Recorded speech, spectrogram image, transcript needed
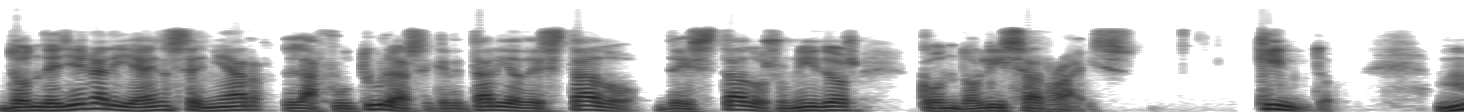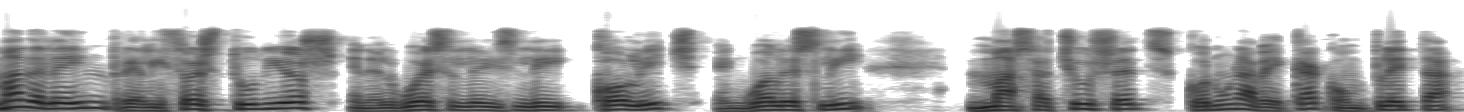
donde llegaría a enseñar la futura secretaria de Estado de Estados Unidos, Condoleezza Rice. Quinto, Madeleine realizó estudios en el Wellesley College en Wellesley, Massachusetts, con una beca completa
